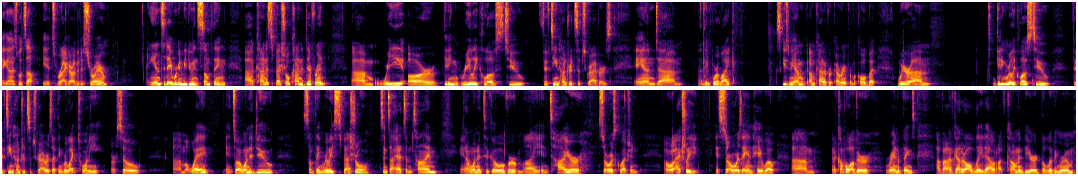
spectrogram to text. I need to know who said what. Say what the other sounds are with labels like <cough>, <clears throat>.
Speaker 1: Hey guys, what's up? It's Rygar the Destroyer, and today we're going to be doing something uh, kind of special, kind of different. Um, we are getting really close to 1,500 subscribers, and um, I think we're like, excuse me, I'm, I'm kind of recovering from a cold, but we're um, getting really close to 1,500 subscribers. I think we're like 20 or so um, away, and so I wanted to do something really special since I had some time and I wanted to go over my entire Star Wars collection. Oh, actually, it's Star Wars and Halo um, and a couple other random things, uh, but I've got it all laid out. I've commandeered the living room,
